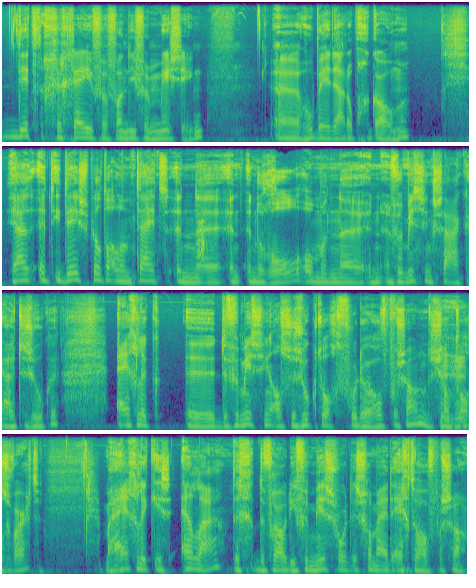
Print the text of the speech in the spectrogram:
dit gegeven van die vermissing, hoe ben je daarop gekomen? Ja, het idee speelde al een tijd een, eh, een, een rol om een, eh, een, een vermissingszaak uit te zoeken. Eigenlijk uh, de vermissing als de zoektocht voor de hoofdpersoon, Chantal mm Zwart. Maar eigenlijk is Ella, de, de, vrouw die vermist wordt, is voor mij de echte hoofdpersoon.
